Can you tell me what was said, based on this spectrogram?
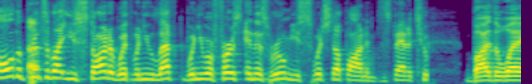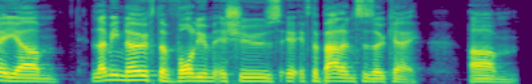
All the principle that you started with when you left, when you were first in this room, you switched up on in the span of two. By the way, um, let me know if the volume issues, if the balance is okay. Um,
